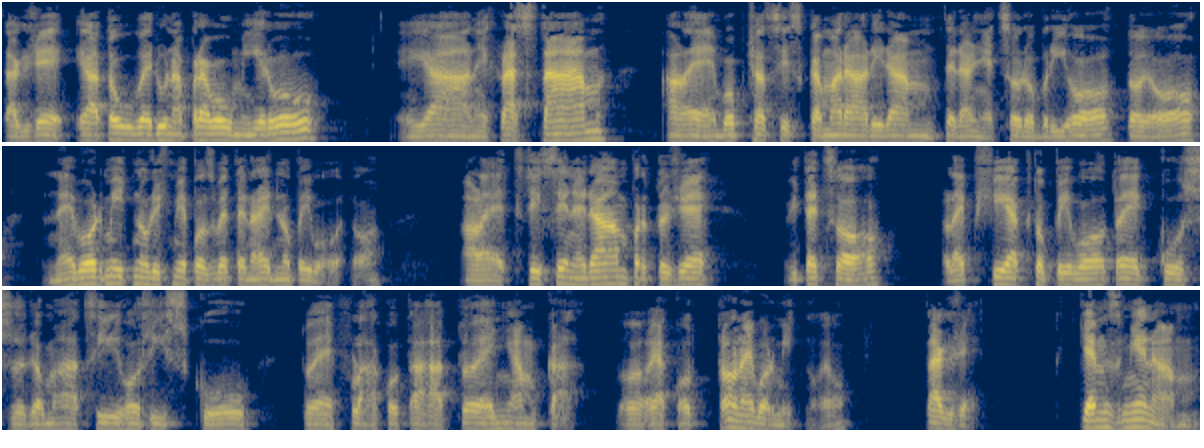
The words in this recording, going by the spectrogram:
takže já to uvedu na pravou míru, já nechlastám, ale občas si s kamarády dám teda něco dobrýho, to jo. Neodmítnu, když mě pozvete na jedno pivo, jo. Ale tři si nedám, protože víte co, lepší jak to pivo, to je kus domácího řízku, to je flákota, to je ňamka. To, jako, to neodmítnu, jo. Takže k těm změnám.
